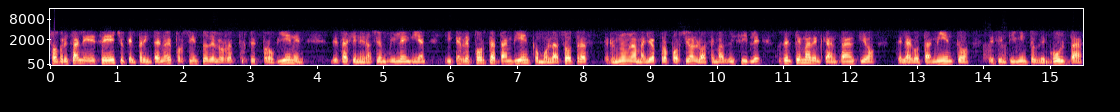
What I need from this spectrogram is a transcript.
sobresale ese hecho que el 39% de los reportes provienen de esa generación millennial y que reporta también, como las otras, pero en una mayor proporción, lo hace más visible, pues el tema del cansancio, del agotamiento, de sentimientos de culpa,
